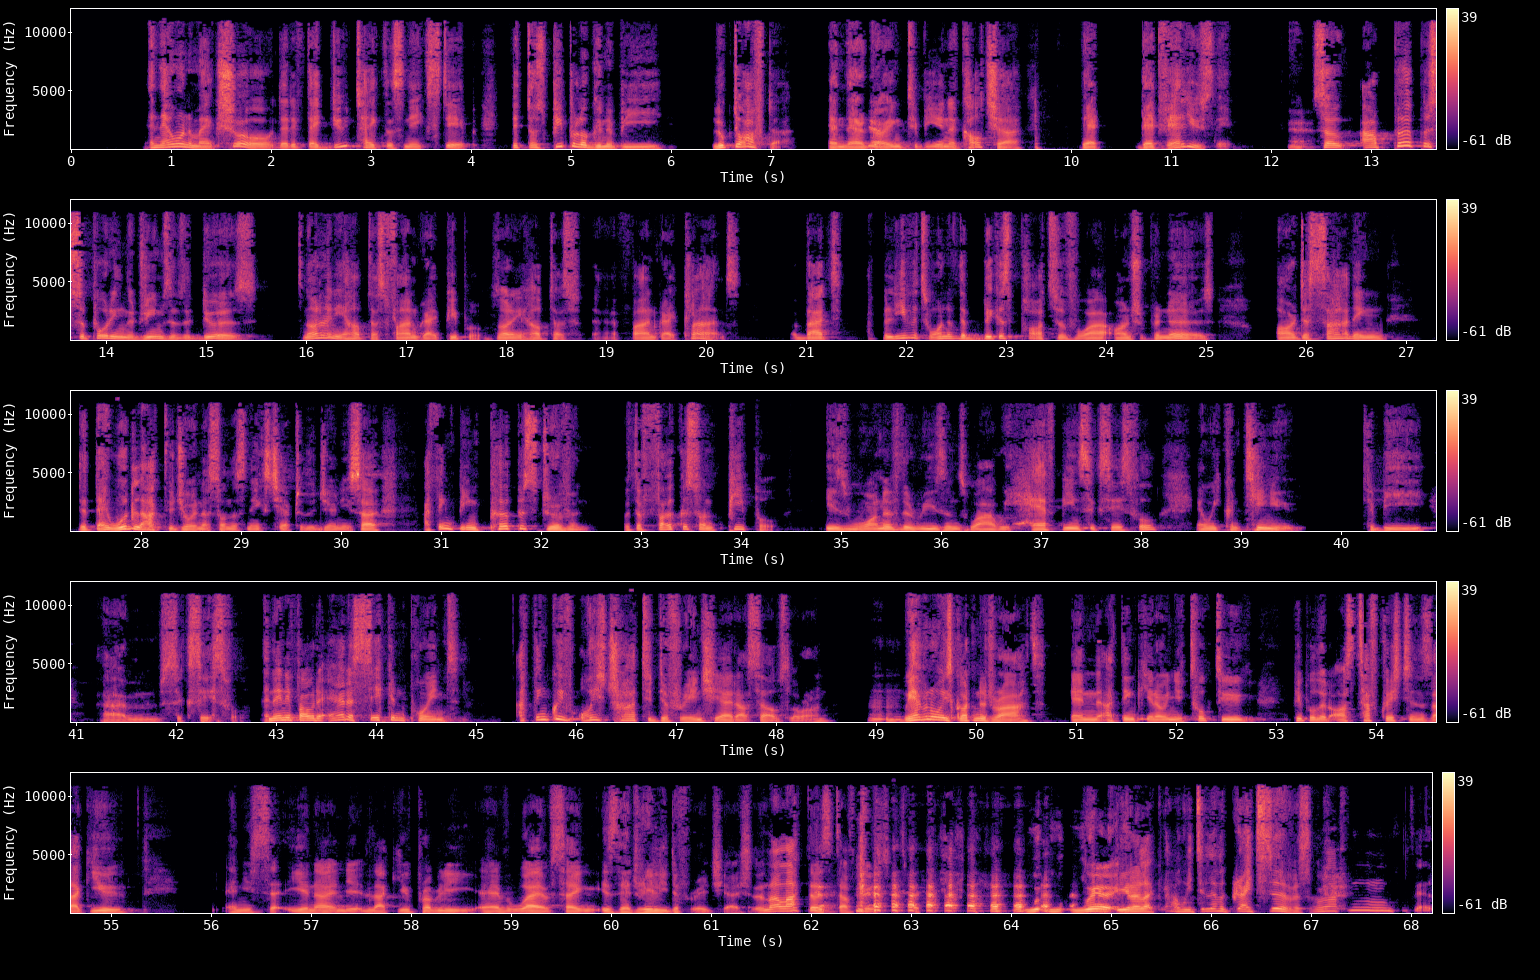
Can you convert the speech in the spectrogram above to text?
and they want to make sure that if they do take this next step, that those people are going to be looked after and they're yeah. going to be in a culture that that values them. Yeah. So our purpose supporting the dreams of the doers it's not only helped us find great people, it's not only helped us uh, find great clients, but I believe it's one of the biggest parts of why entrepreneurs are deciding that they would like to join us on this next chapter of the journey. So I think being purpose driven with a focus on people is one of the reasons why we have been successful and we continue to be um, successful. And then, if I were to add a second point, I think we've always tried to differentiate ourselves, Laurent. Mm-hmm. We haven't always gotten it right. And I think, you know, when you talk to people that ask tough questions like you, and you say, you know, and you like, you probably have a way of saying, is that really differentiation? And I like those yeah. tough questions. Where, you know, like, oh, we deliver great service. I'm like, hmm,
